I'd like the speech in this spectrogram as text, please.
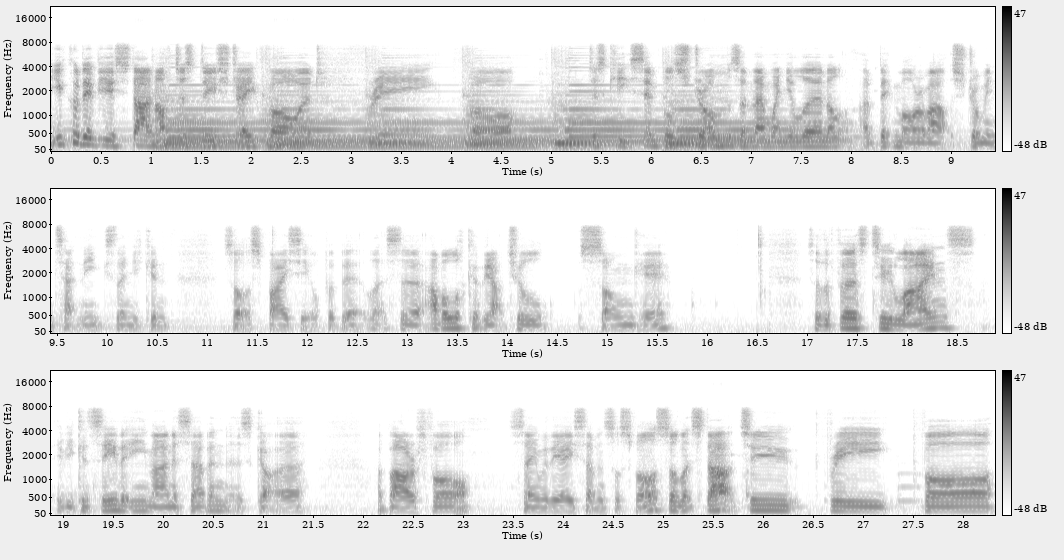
you could if you're starting off just do straightforward three, four. Just keep simple strums and then when you learn a, a bit more about strumming techniques then you can sort of spice it up a bit. Let's uh, have a look at the actual song here. So the first two lines, if you can see the E minor 7 has got a, a bar of 4, same with the A7 sus 4. So let's start 2, 3, 4,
